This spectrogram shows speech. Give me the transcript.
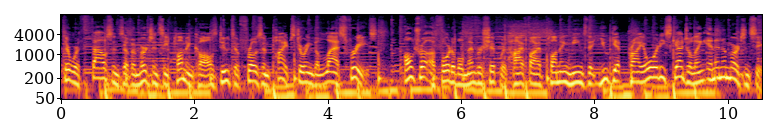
There were thousands of emergency plumbing calls due to frozen pipes during the last freeze. Ultra affordable membership with High Five Plumbing means that you get priority scheduling in an emergency.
